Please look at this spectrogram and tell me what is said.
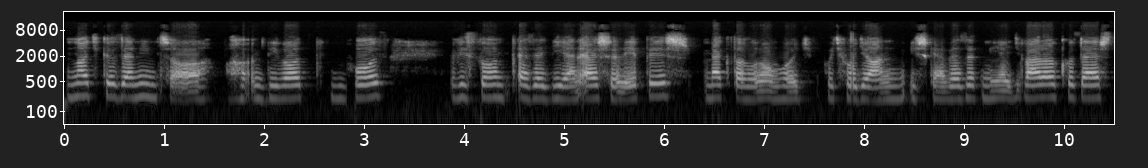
nagy köze nincs a, a divathoz, viszont ez egy ilyen első lépés, megtanulom, hogy, hogy hogyan is kell vezetni egy vállalkozást,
